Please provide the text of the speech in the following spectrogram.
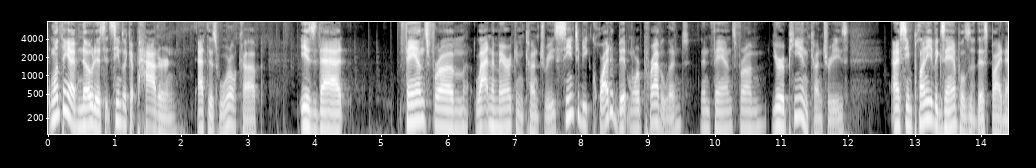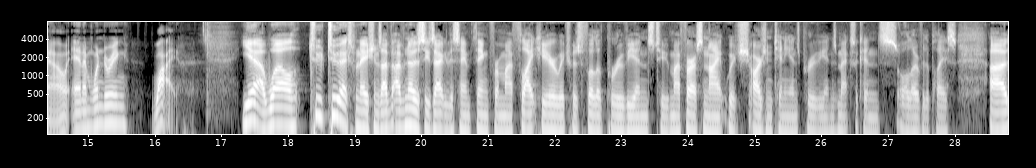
one thing I've noticed, it seems like a pattern at this World Cup, is that fans from Latin American countries seem to be quite a bit more prevalent than fans from European countries. And I've seen plenty of examples of this by now, and I'm wondering why. Yeah, well, two two explanations. I've I've noticed exactly the same thing from my flight here, which was full of Peruvians, to my first night, which Argentinians, Peruvians, Mexicans, all over the place. Uh,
